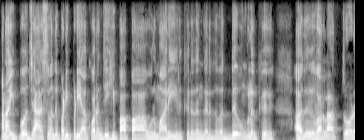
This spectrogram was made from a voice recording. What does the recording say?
ஆனால் இப்போது ஜாஸ் வந்து படிப்படியாக குறைஞ்சி ஹிப்பாப்பாக ஒரு மாதிரி இருக்கிறதுங்கிறது வந்து உங்களுக்கு அது வரலாற்றோட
